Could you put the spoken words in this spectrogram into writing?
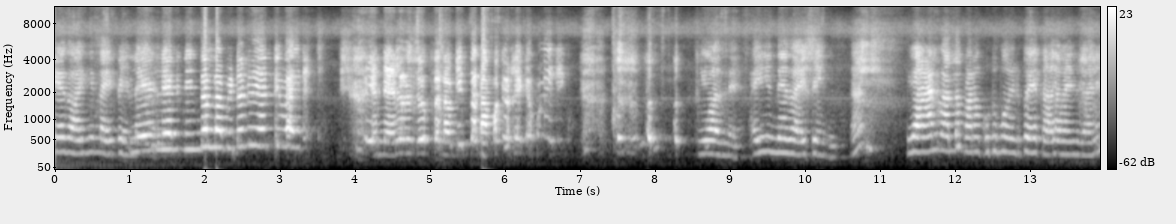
ఏదో అయ్యింది అయిపోయింది. ఎన్నేళ్ళను నమ్మకం లేకపోయింది ఇవన్నీ అయ్యింది ఏదో అయిపోయింది? ఇక వల్ల మన కుటుంబం విడిపోయే కాలం అయింది కానీ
